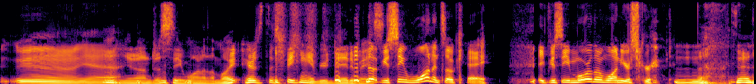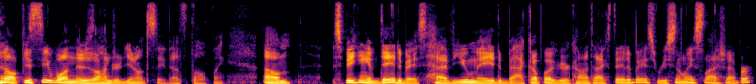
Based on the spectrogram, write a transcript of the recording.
Mm, yeah. You don't just see one of them. Wait, here's the speaking of your database. no, if you see one, it's okay. If you see more than one, you're screwed. No, no if you see one, there's a 100 you don't see. That's the whole thing. Um, speaking of database, have you made a backup of your contacts database recently slash ever?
